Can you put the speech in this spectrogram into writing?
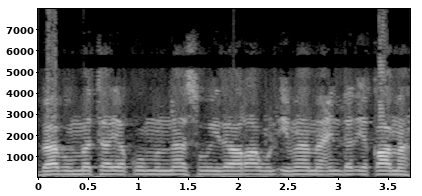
باب متى يقوم الناس إذا رأوا الإمام عند الإقامة.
